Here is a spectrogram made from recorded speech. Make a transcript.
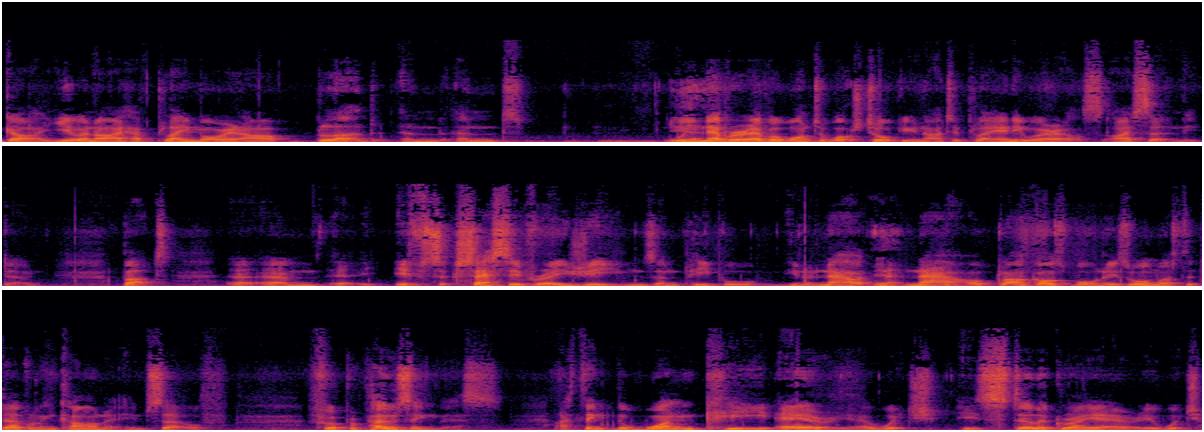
Guy, you and I have Plainmoor in our blood, and and we Yeah. never ever want to watch Torquay United play anywhere else. I certainly don't. But uh, um, uh, if successive regimes and people, you know, now Yeah. n- now Clark Osborne is almost the devil incarnate himself for proposing this. I think the one key area, which is still a grey area, which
